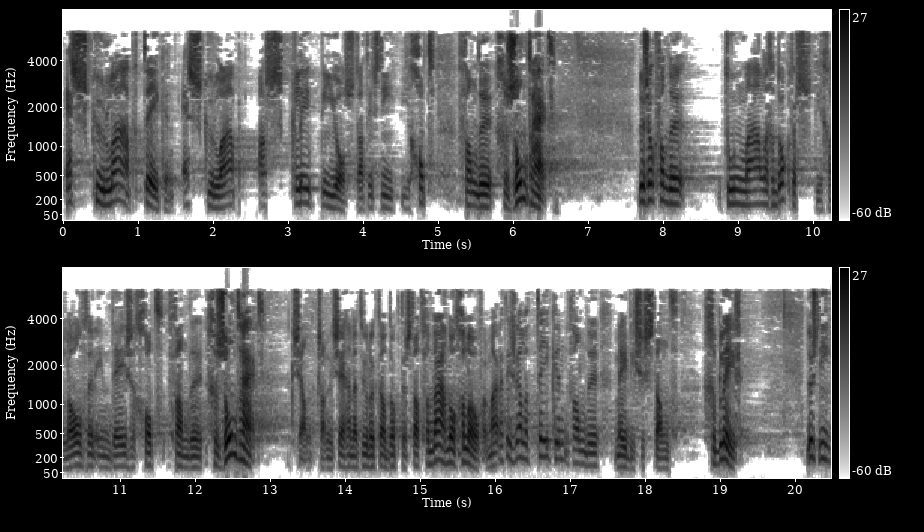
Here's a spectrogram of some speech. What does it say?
esculaapteken. Esculaap Asclepios. Dat is die, die god van de gezondheid. Dus ook van de toenmalige dokters. Die geloofden in deze god van de gezondheid. Ik zal, ik zal niet zeggen natuurlijk dat dokters dat vandaag nog geloven. Maar het is wel het teken van de medische stand gebleven. Dus die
